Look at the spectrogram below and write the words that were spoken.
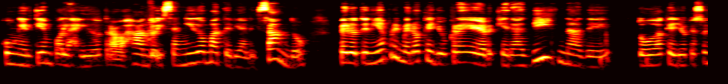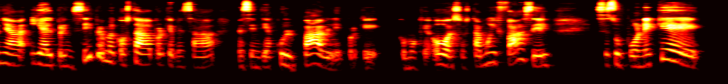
con el tiempo las he ido trabajando y se han ido materializando, pero tenía primero que yo creer que era digna de todo aquello que soñaba y al principio me costaba porque pensaba, me sentía culpable, porque como que, oh, eso está muy fácil, se supone que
